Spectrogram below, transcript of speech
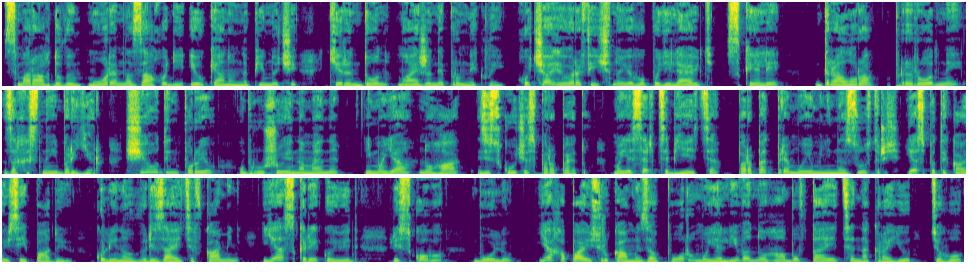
Смарагдовим морем на заході і океаном на півночі, Тірендон майже непрониклий. Хоча географічно його поділяють скелі дралора, природний захисний бар'єр. Ще один порив обрушує на мене, і моя нога зіскоче з парапету. Моє серце б'ється, парапет прямує мені назустріч, я спотикаюся і падаю. Коліно врізається в камінь, я скрикую від різкого болю. Я хапаюсь руками за опору, моя ліва нога бовтається на краю цього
